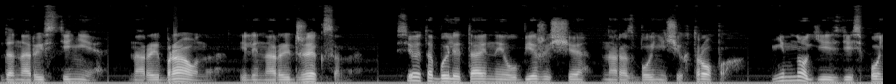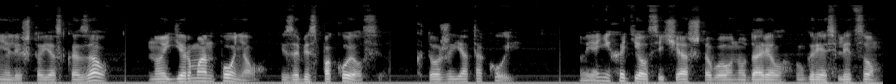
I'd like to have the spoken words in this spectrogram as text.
до норы в стене, норы Брауна или норы Джексона. Все это были тайные убежища на разбойничьих тропах. Немногие здесь поняли, что я сказал, но и Герман понял и забеспокоился. Кто же я такой? Но я не хотел сейчас, чтобы он ударил в грязь лицом.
